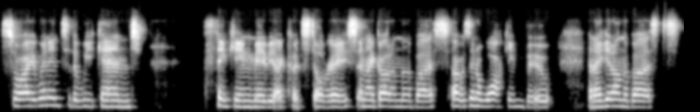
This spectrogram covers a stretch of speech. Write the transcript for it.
so I went into the weekend thinking maybe I could still race and I got on the bus. I was in a walking boot and I get on the bus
